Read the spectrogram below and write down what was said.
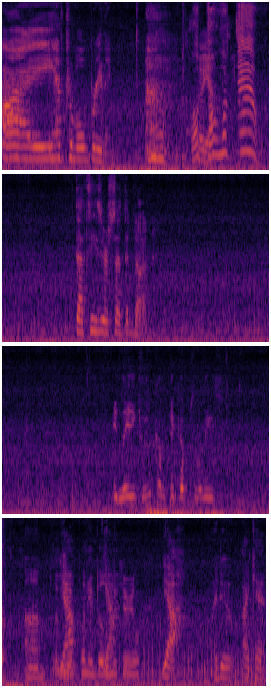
I have trouble breathing. Well, so yeah, don't look down. That's easier said than done. Hey, lady, can you come pick up some of these? Um, So that we yeah, have plenty of building yeah. material. yeah, I do. I can.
